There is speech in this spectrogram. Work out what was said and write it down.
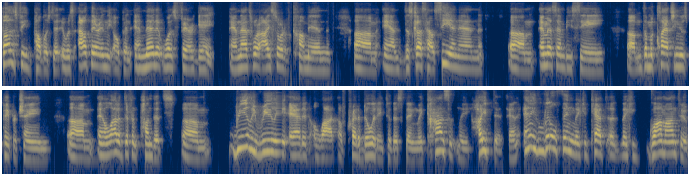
BuzzFeed published it, it was out there in the open, and then it was fair game. And that's where I sort of come in um, and discuss how CNN, um, MSNBC, um, the McClatchy newspaper chain, um, and a lot of different pundits um, really, really added a lot of credibility to this thing. They constantly hyped it, and any little thing they could catch, uh, they could glom onto,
